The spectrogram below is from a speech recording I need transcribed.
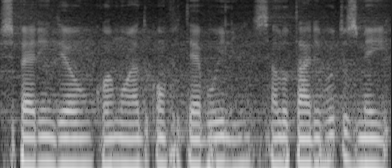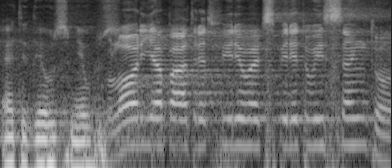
speri in Deum quam ad confitebu illi, salutari vutus mei et Deus meus. Gloria Patri et Filio et Spiritui Sancto.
